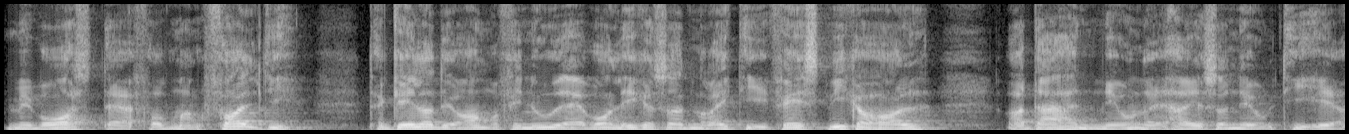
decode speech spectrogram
med vores, der er for mangfoldig. Der gælder det om at finde ud af, hvor ligger så den rigtige fest, vi kan holde. Og der nævner, har jeg så nævnt de her,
